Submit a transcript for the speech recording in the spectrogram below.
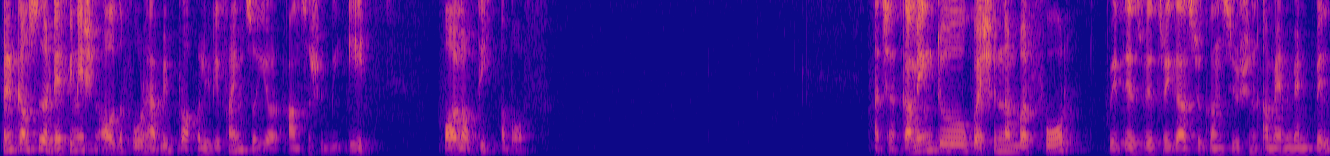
when it comes to the definition, all the four have been properly defined. So your answer should be A all of the above. Acha, coming to question number 4 which is with regards to constitution amendment bill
